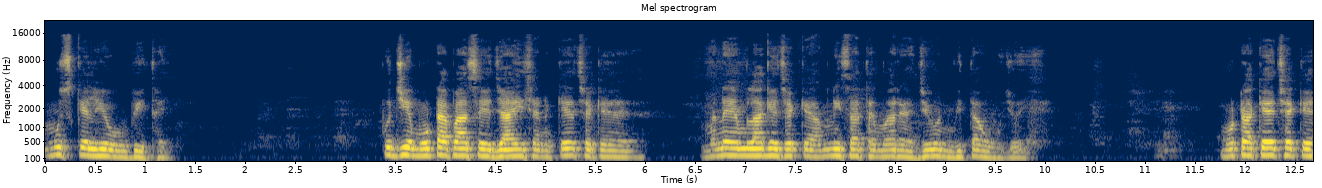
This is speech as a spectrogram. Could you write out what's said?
મુશ્કેલીઓ ઊભી થઈ. પૂજ્ય મોટા પાસે જાય છે અને કહે છે કે, મને એમ લાગે છે કે આમની સાથે મારે જીવન વિતાવવું જોઈએ. મોટા કહે છે કે,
